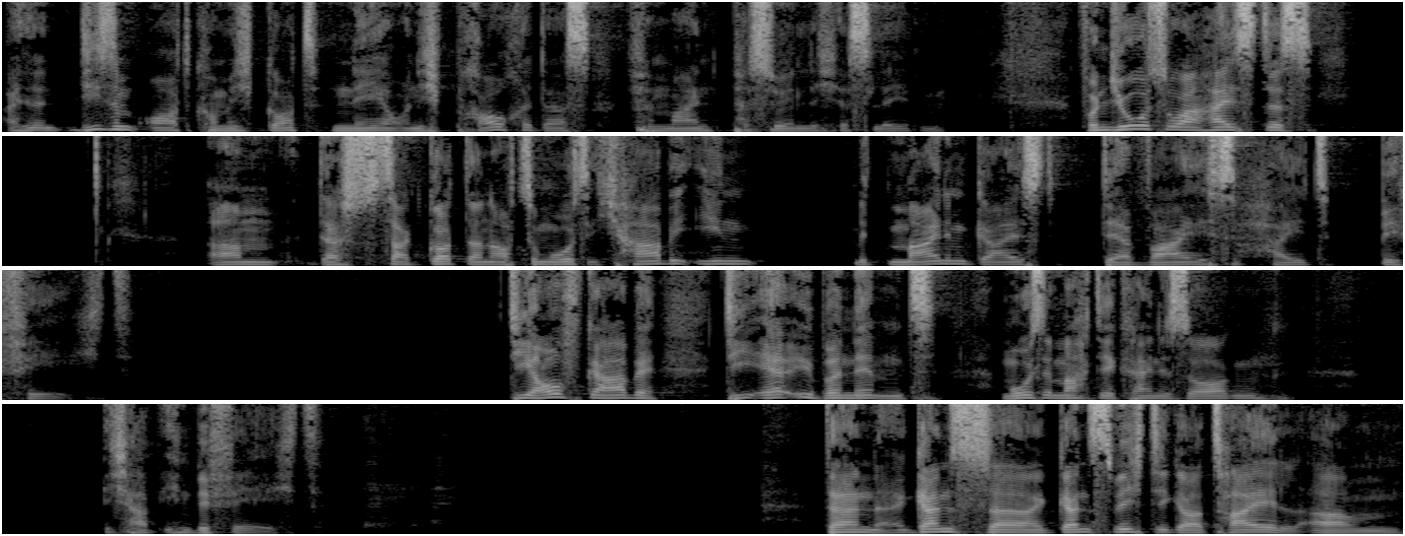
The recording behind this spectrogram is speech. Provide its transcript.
also in diesem Ort komme ich Gott näher und ich brauche das für mein persönliches Leben. Von Josua heißt es, ähm, das sagt Gott dann auch zu Mose, ich habe ihn mit meinem Geist der Weisheit befähigt. Die Aufgabe, die er übernimmt, Mose, mach dir keine Sorgen, ich habe ihn befähigt. Dann ganz, äh, ganz wichtiger Teil ähm,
